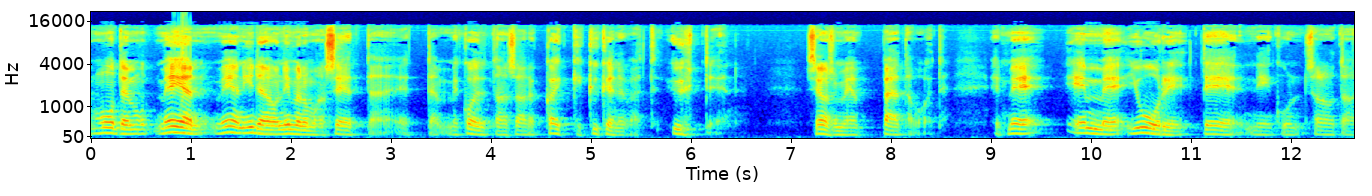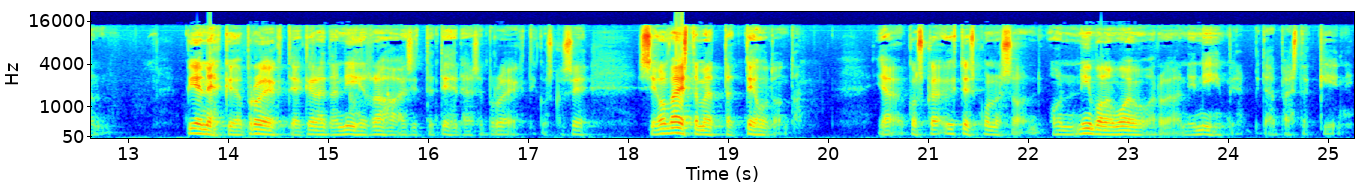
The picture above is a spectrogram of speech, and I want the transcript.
Muuten, mutta meidän, meidän idea on nimenomaan se, että, että me koitetaan saada kaikki kykenevät yhteen. Se on se meidän päätavoite. Et me emme juuri tee, niin kuin sanotaan, pienehköjä projekteja, kerätään niihin rahaa ja sitten tehdään se projekti, koska se, se on väistämättä tehotonta. Ja koska yhteiskunnassa on niin paljon voimavaroja, niin niihin pitää päästä kiinni.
